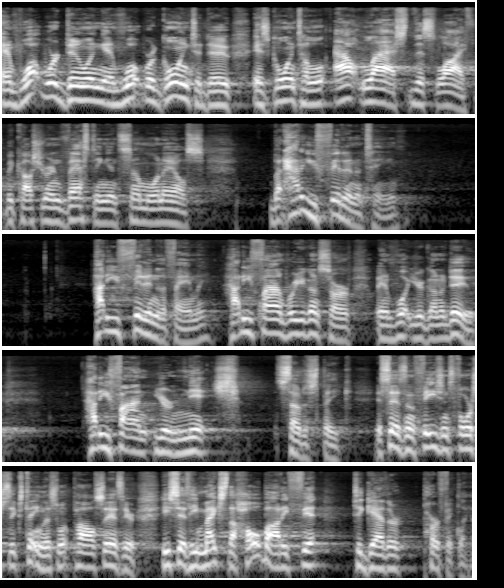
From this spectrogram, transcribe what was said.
And what we're doing and what we're going to do is going to outlast this life because you're investing in someone else. But how do you fit in a team? How do you fit into the family? How do you find where you're going to serve and what you're going to do? How do you find your niche, so to speak? It says in Ephesians 4:16, listen what Paul says here. He says he makes the whole body fit together perfectly.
